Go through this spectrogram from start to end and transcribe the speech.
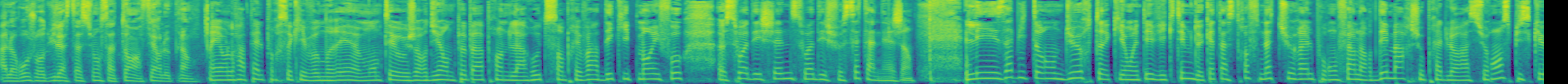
Alors aujourd'hui, la station s'attend à faire le plein. Et on le rappelle pour ceux qui voudraient monter aujourd'hui, on ne peut pas prendre la route sans prévoir d'équipement. Il faut euh, soit des chaînes, soit des chaussettes à neige. Les habitants d'Urte qui ont été victimes de catastrophes naturelles pourront faire leur démarche auprès de leur assurance puisque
